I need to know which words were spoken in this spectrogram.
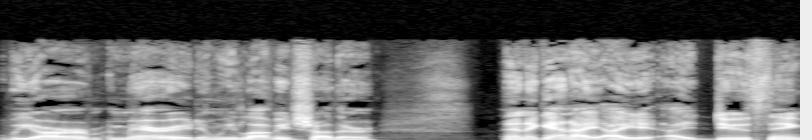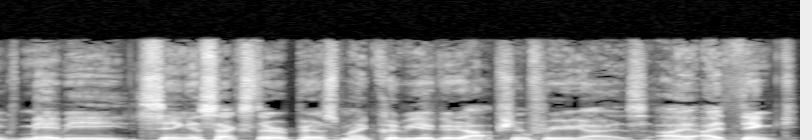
we are married and we love each other. And again i i, I do think maybe seeing a sex therapist might could be a good option for you guys. I i think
